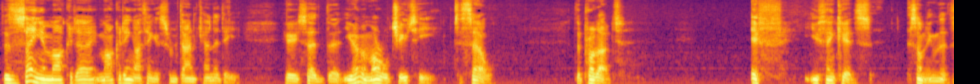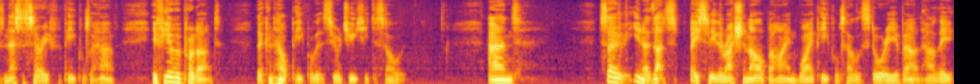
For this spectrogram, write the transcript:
There's a saying in marketing, marketing, I think it's from Dan Kennedy, who said that you have a moral duty to sell the product if you think it's something that's necessary for people to have. If you have a product that can help people, it's your duty to sell it. And so, you know, that's basically the rationale behind why people tell the story about how they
